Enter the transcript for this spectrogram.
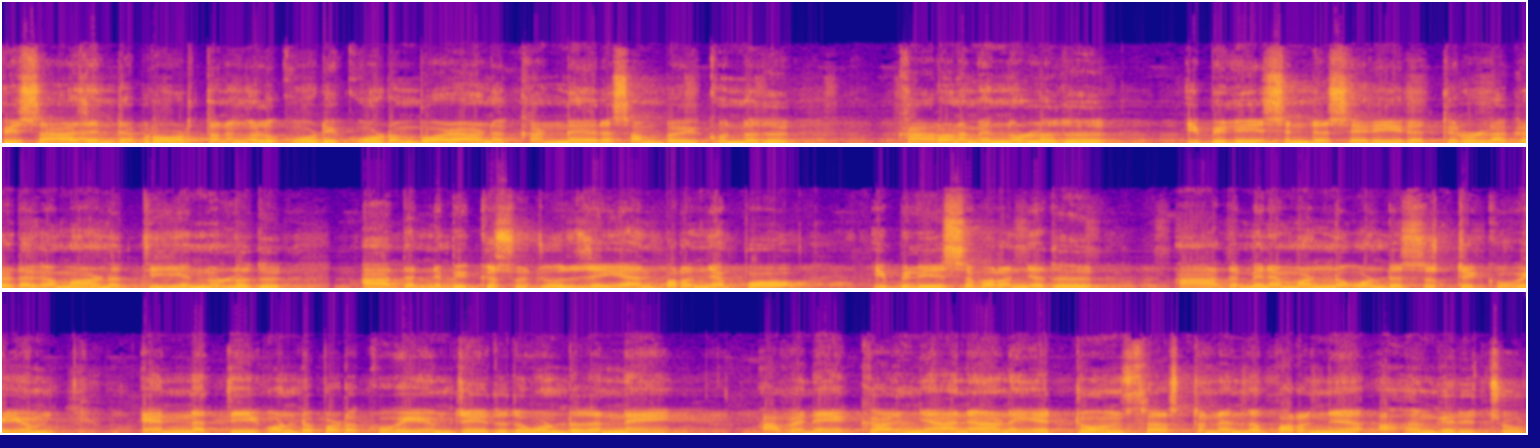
പിശാചിന്റെ പ്രവർത്തനങ്ങൾ കൂടി കൂടുമ്പോഴാണ് കണ്ണീർ സംഭവിക്കുന്നത്. കാരണമെന്നുള്ളത് ഇബിലീസിന്റെ ശരീരത്തിലുള്ള ഘടകമാണ് തീ എന്നുള്ളത്. ആദം നബിക്ക് സുജൂത് ചെയ്യാൻ പറഞ്ഞപ്പോൾ ഇബിലീസ് പറഞ്ഞത് ആദമിനെ മണ്ണുകൊണ്ട് സൃഷ്ടിക്കുകയും എന്നെ തീ കൊണ്ട് പടക്കുകയും ചെയ്തതുകൊണ്ട് തന്നെ അവനേക്കാൾ ഞാനാണ് ഏറ്റവും ശ്രേഷ്ഠനെന്ന് പറഞ്ഞ് അഹങ്കരിച്ചു.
